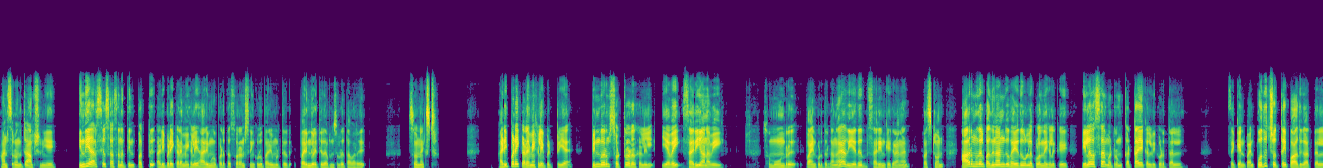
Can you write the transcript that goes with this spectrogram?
ஆன்சர் வந்துட்டு ஆப்ஷன் ஏ. இந்திய அரசியல் சாசனத்தின் 10 அடிப்படை கடமைகளை அறிமுகப்படுத்த சுரண் சிங் குழு பரிமுறுத்தது பரிந்துரைத்தது அப்படின்னு சொல்றது தவறு. ஸோ நெக்ஸ்ட் அடிப்படை கடமைகளை பற்றிய பின்வரும் சொற்றொடர்களில் எவை சரியானவை? ஸோ மூன்று பாயிண்ட் கொடுத்துருக்காங்க அது எது சரின்னு கேட்குறாங்க. ஃபர்ஸ்ட் ஒன் ஆறு முதல் 14 வயது உள்ள குழந்தைகளுக்கு இலவச மற்றும் கட்டாய கல்வி கொடுத்தல். செகண்ட் பாயிண்ட் பொது சொத்தை பாதுகாத்தல்.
